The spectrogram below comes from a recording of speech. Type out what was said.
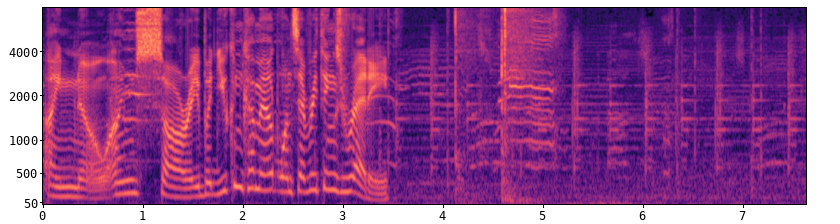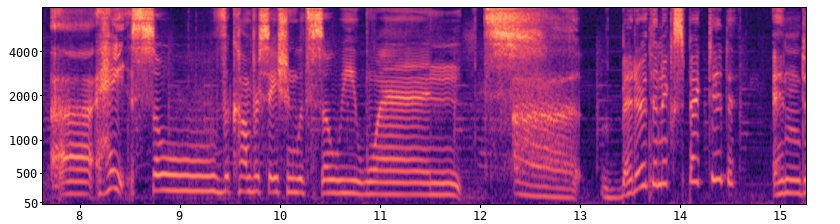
I know, I'm sorry, but you can come out once everything's ready. Uh, hey, so the conversation with Zoe went. Better than expected? And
